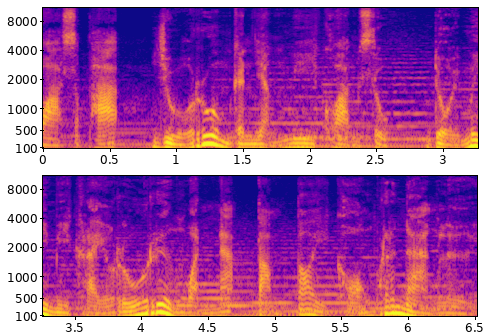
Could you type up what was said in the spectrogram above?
วาสภะอยู่ร่วมกันอย่างมีความสุข โดยไม่มีใครรู้เรื่องวันณะต่ำต้อยของพระนางเลย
